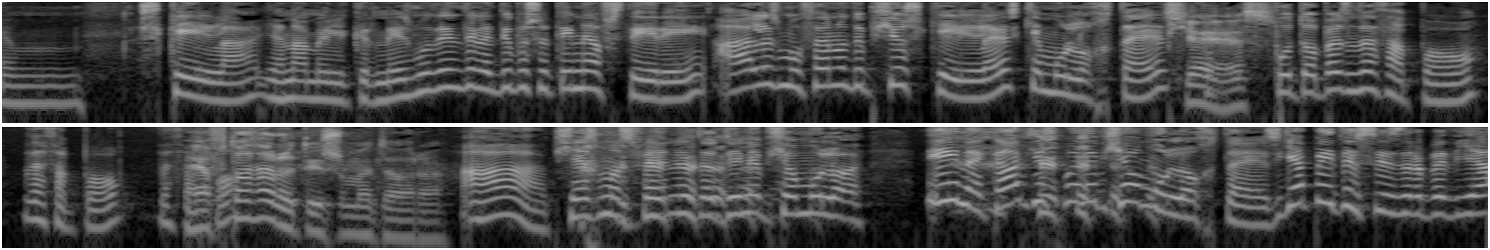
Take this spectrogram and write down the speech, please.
εμ, σκύλα, για να είμαι ειλικρινής. Μου δίνει την εντύπωση ότι είναι αυστηρή. Άλλες μου φαίνονται πιο σκύλες και μουλοχτέ. Ποιες; Που, που το παίζουν δεν θα πω. Δεν θα πω. Δεν θα Ε, πω. αυτό θα ρωτήσουμε τώρα. Α, ποιες μας φαίνεται ότι είναι πιο μουλοχτέ. Είναι κάποιες που είναι πιο μουλοχτές. Για πείτε εσείς, ρε παιδιά.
